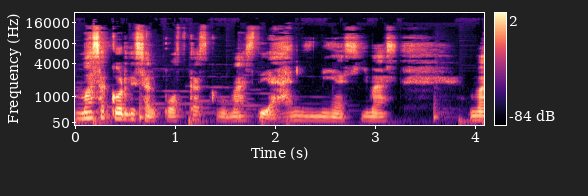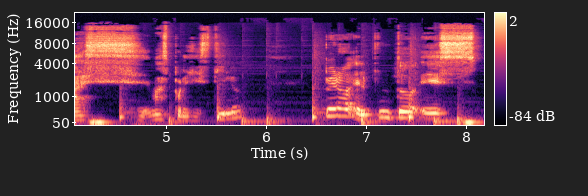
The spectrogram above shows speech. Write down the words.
más acordes al podcast, como más de anime, así más, más, más por el estilo. Pero el punto es,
